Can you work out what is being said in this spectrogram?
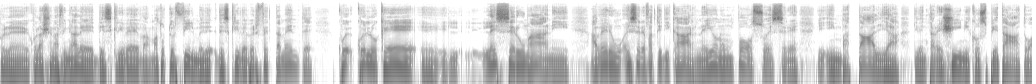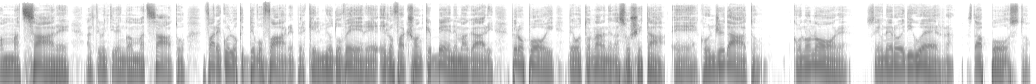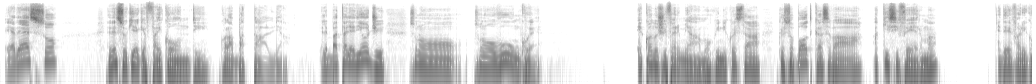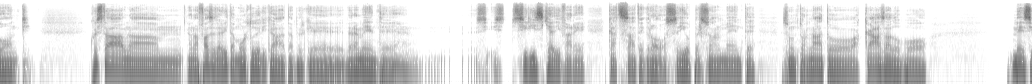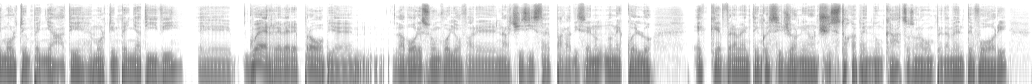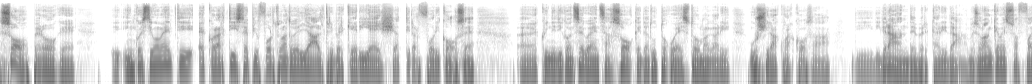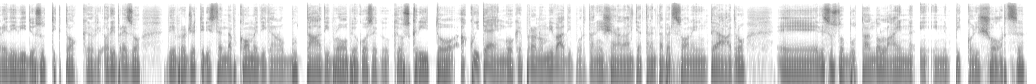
quelle, quella scena finale descriveva, ma tutto il film de- descrive perfettamente que- quello che è eh, l'essere umani, un, essere fatti di carne. Io non posso essere in battaglia, diventare cinico, spietato, ammazzare, altrimenti vengo ammazzato, fare quello che devo fare perché è il mio dovere e lo faccio anche bene magari, però poi devo tornare nella società, è congedato, con onore, sei un eroe di guerra, sta a posto. E adesso? Adesso chi è che fa i conti con la battaglia? E le battaglie di oggi sono, sono ovunque. E quando ci fermiamo? Quindi questa, questo podcast va a chi si ferma e deve fare i conti. Questa è una, è una fase della vita molto delicata perché veramente si, si rischia di fare cazzate grosse. Io personalmente sono tornato a casa dopo mesi molto impegnati, molto impegnativi, e guerre vere e proprie, lavoro e non voglio fare il narcisista che parla di sé, non, non è quello e che veramente in questi giorni non ci sto capendo un cazzo, sono completamente fuori. So però che in questi momenti, ecco, l'artista è più fortunato degli altri perché riesce a tirar fuori cose eh, quindi di conseguenza so che da tutto questo magari uscirà qualcosa di, di, grande per carità. Mi sono anche messo a fare dei video su TikTok, ho ripreso dei progetti di stand up comedy che erano buttati proprio, cose che, che ho scritto, a cui tengo, che però non mi va di portare in scena davanti a 30 persone in un teatro e adesso sto buttando online in, in piccoli shorts.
